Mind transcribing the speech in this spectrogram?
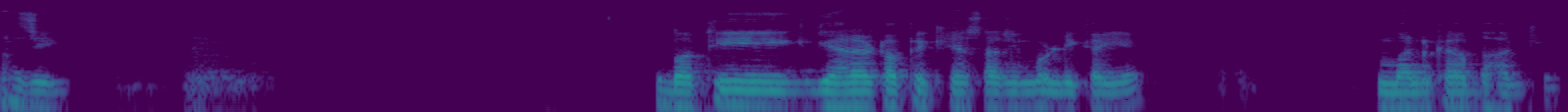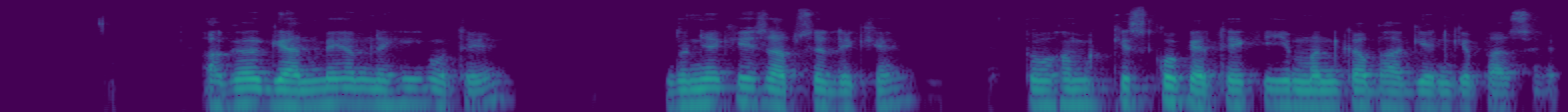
जी। बहुत ही गहरा टॉपिक है सारी मुरली का ये। मन का भाग्य। अगर ज्ञान में हम नहीं होते, दुनिया के हिसाब से देखें तो हम किसको कहते हैं कि ये मन का भाग्य इनके पास है?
